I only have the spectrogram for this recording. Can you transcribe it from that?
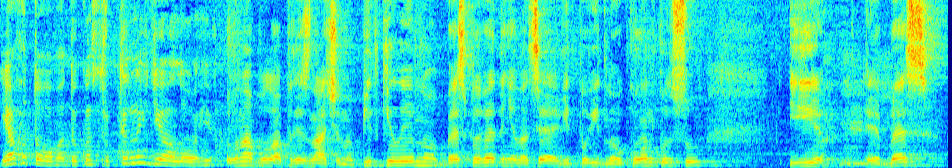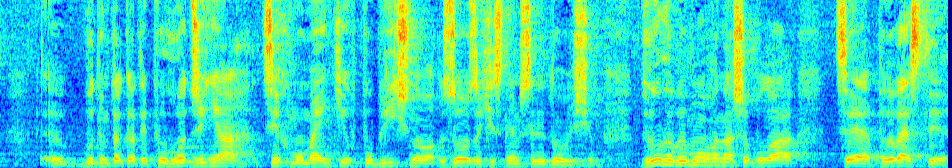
я готова до конструктивних діалогів. Вона була призначена підкилимно, без проведення на це відповідного конкурсу і е, без, е, будемо так казати, погодження цих моментів публічно з зоозахисним середовищем. Друга вимога наша була це провести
